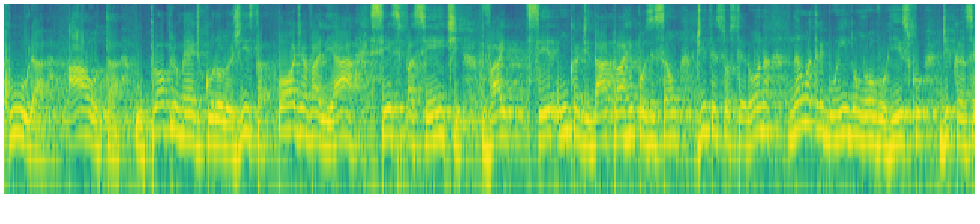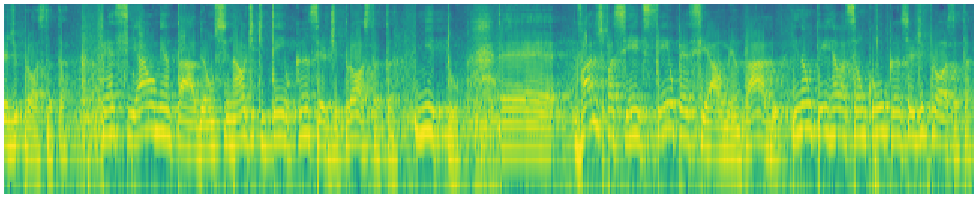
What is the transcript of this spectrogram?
cura alta, o próprio médico urologista pode avaliar se esse paciente vai ser um candidato à reposição de testosterona, não atribuindo um novo risco de câncer de próstata. PSA aumentado é um sinal de que tem o câncer de próstata? Mito. É, vários pacientes têm o PSA aumentado e não tem relação com o câncer de próstata.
